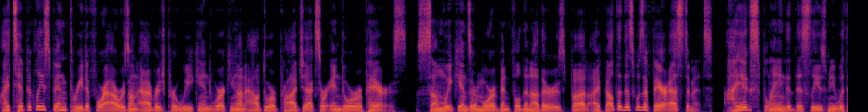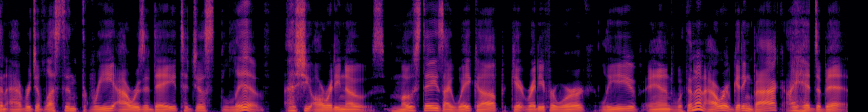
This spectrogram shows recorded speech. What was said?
I typically spend three to four hours on average per weekend working on outdoor projects or indoor repairs. Some weekends are more eventful than others, but I felt that this was a fair estimate. I explained that this leaves me with an average of less than three hours a day to just live. As she already knows, most days I wake up, get ready for work, leave, and within an hour of getting back, I head to bed.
